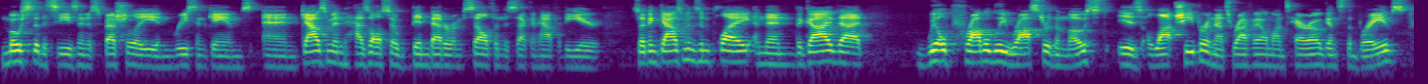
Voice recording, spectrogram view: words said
most of the season, especially in recent games. And Gausman has also been better himself in the second half of the year. So I think Gausman's in play. And then the guy that will probably roster the most is a lot cheaper, and that's Rafael Montero against the Braves.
